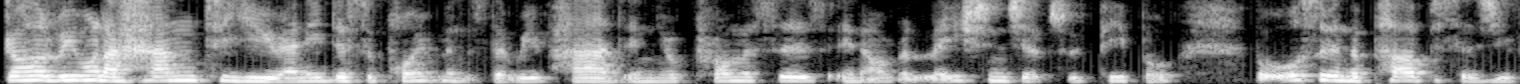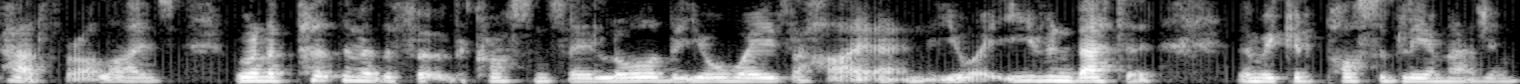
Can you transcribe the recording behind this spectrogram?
God, we want to hand to you any disappointments that we've had in your promises, in our relationships with people, but also in the purposes you've had for our lives. We want to put them at the foot of the cross and say, Lord, that your ways are higher and that you are even better than we could possibly imagine.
